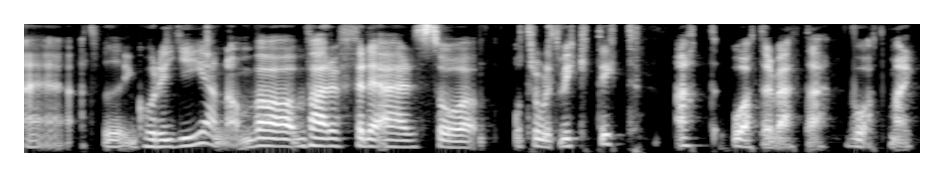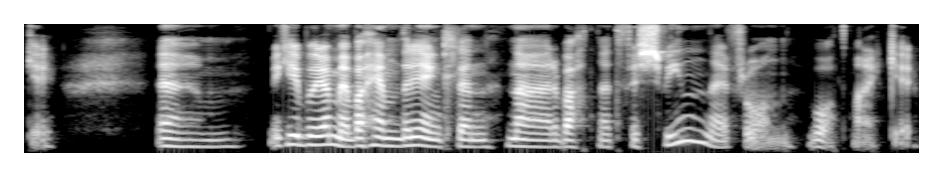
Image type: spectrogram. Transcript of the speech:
eh, att vi går igenom var, varför det är så otroligt viktigt att återväta våtmarker. Um, vi kan ju börja med, vad händer egentligen när vattnet försvinner från våtmarker?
